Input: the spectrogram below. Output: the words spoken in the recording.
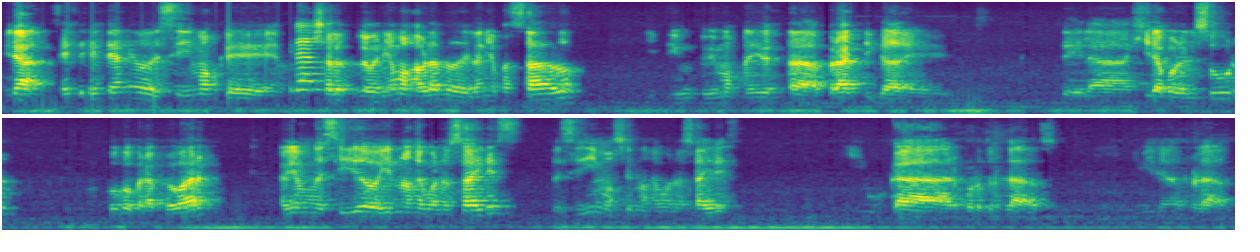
mira, este, este, año decidimos que, ya lo, veníamos hablando del año pasado, y tuvimos medio esta práctica de, de la gira por el sur, un poco para probar. Habíamos decidido irnos de Buenos Aires, decidimos irnos de Buenos Aires y buscar por otros lados, y vivir en otro lado.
